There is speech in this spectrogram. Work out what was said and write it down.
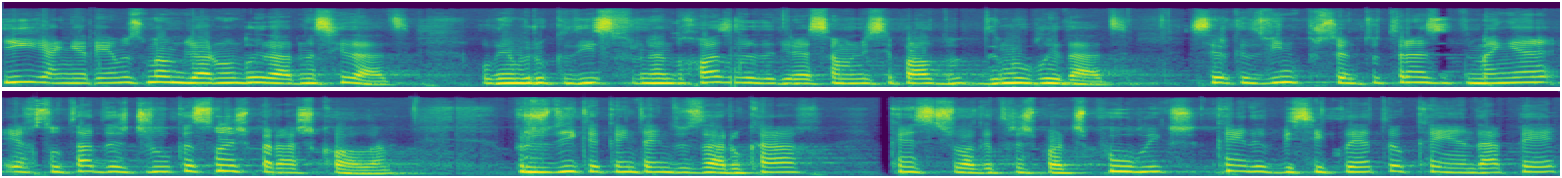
E ganharemos uma melhor mobilidade na cidade. Lembro o que disse Fernando Rosa, da Direção Municipal de Mobilidade. Cerca de 20% do trânsito de manhã é resultado das deslocações para a escola. Prejudica quem tem de usar o carro, quem se desloca de transportes públicos, quem anda de bicicleta quem anda a pé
